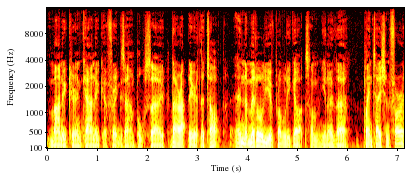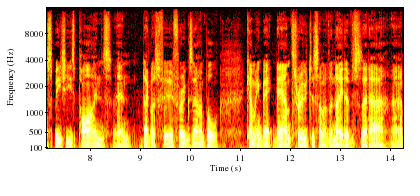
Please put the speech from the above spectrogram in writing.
manuka and kanuka, for example. So they're up there at the top in the middle, you've probably got some, you know, the plantation forest species, pines and Douglas fir, for example, coming back down through to some of the natives that are uh,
